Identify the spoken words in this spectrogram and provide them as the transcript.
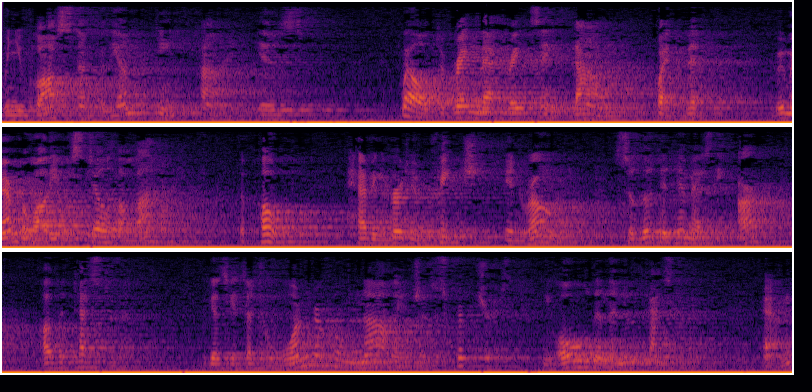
when you've lost them for the umpteenth time is, well, to bring that great saint down quite a bit. Remember, while he was still alive, the Pope, having heard him preach in Rome, saluted him as the Ark of the Testament because he had such a wonderful knowledge of scriptures, the Old and the New Testament. And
